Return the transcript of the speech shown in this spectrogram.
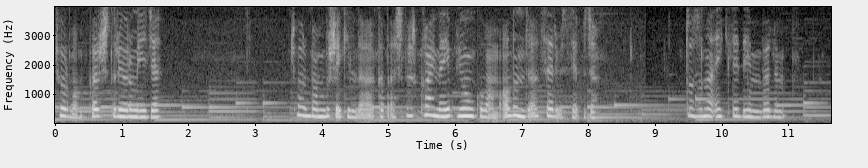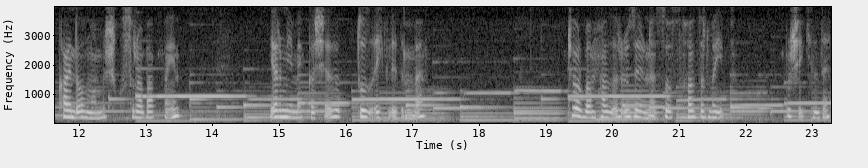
Çorbamı karıştırıyorum iyice. Çorbam bu şekilde arkadaşlar. Kaynayıp yoğun kıvam alınca servis yapacağım. Tuzunu eklediğim bölüm kaydolmamış. Kusura bakmayın. Yarım yemek kaşığı tuz ekledim ben. Çorbam hazır. Üzerine sos hazırlayıp bu şekilde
